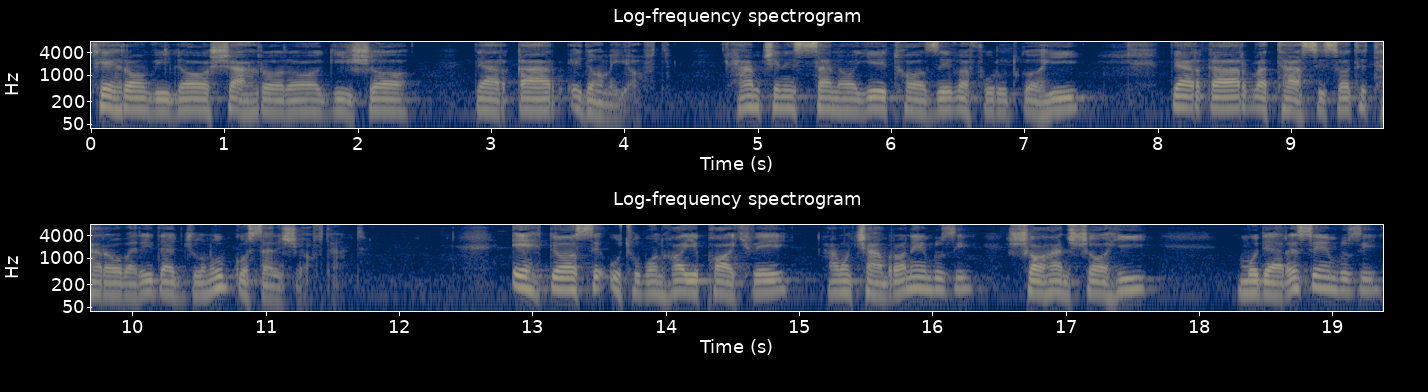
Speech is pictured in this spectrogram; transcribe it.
تهران ویلا، شهرارا، گیشا در غرب ادامه یافت. همچنین صنایع تازه و فرودگاهی در غرب و تأسیسات ترابری در جنوب گسترش یافتند. احداث اتوبان‌های پاکوی همون چمران امروزی، شاهنشاهی، مدرس امروزی،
